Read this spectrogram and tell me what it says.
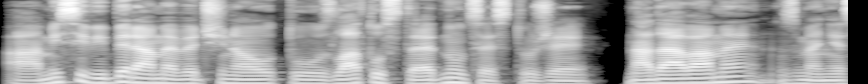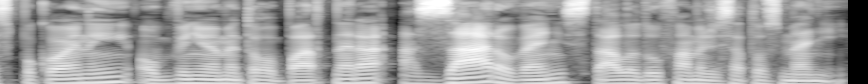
A my si vyberáme väčšinou tú zlatú strednú cestu, že nadávame, sme nespokojní, obvinujeme toho partnera a zároveň stále dúfame, že sa to zmení.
